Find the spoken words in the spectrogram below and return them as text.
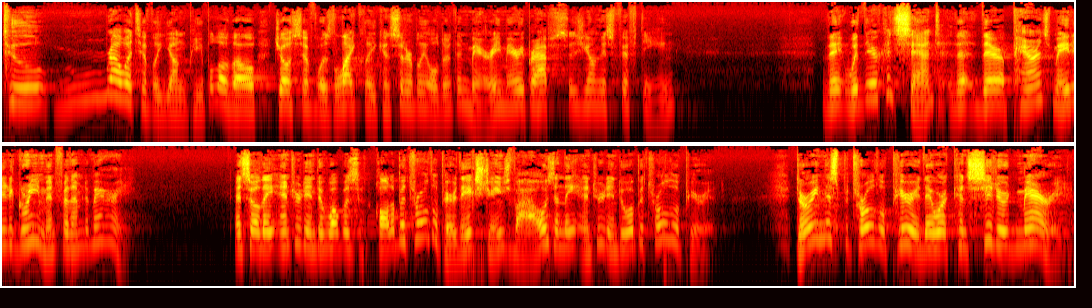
two relatively young people, although Joseph was likely considerably older than Mary, Mary perhaps as young as 15, they, with their consent, the, their parents made an agreement for them to marry. And so they entered into what was called a betrothal period. They exchanged vows and they entered into a betrothal period. During this betrothal period, they were considered married,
